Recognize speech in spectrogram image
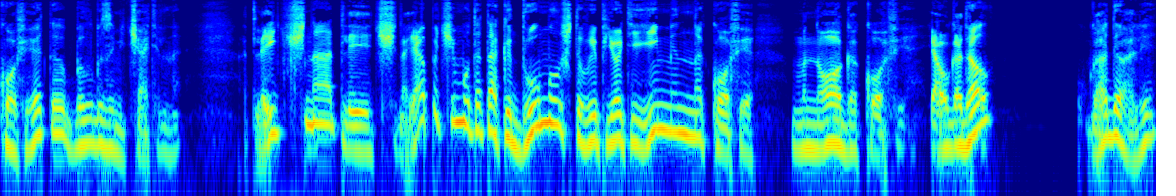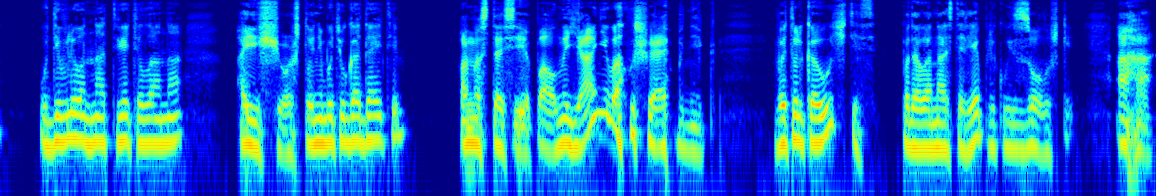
кофе, это было бы замечательно. — Отлично, отлично. Я почему-то так и думал, что вы пьете именно кофе. Много кофе. Я угадал? — Угадали, — удивленно ответила она. — А еще что-нибудь угадайте? — Анастасия Павловна, я не волшебник. — Вы только учитесь? — подала Настя реплику из «Золушки». — Ага,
